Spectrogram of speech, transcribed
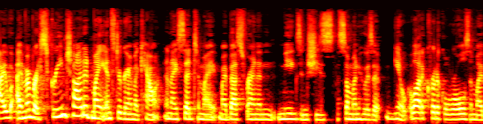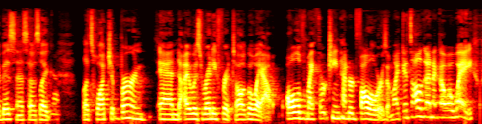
I, I remember I screenshotted my Instagram account and I said to my my best friend and Meegs and she's someone who has a you know a lot of critical roles in my business I was like Yeah. let's watch it burn and I was ready for it to all go out all of my 1300 followers I'm like it's all going to go away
